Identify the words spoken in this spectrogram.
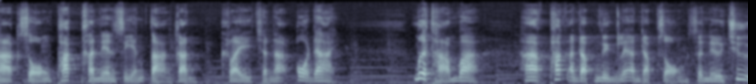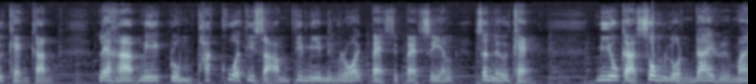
หากสองพักคะแนนเสียงต่างกัน ใครชนะก็ได้ เมื่อถามว่า หากพักอันดับ 1 และอันดับ 2 เสนอชื่อแข่งกัน และหากมีกลุ่มพักขั้วที่ 3 ที่มี 188 เสียง เสนอแข่ง มีโอกาสส้มหล่นได้หรือไม่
